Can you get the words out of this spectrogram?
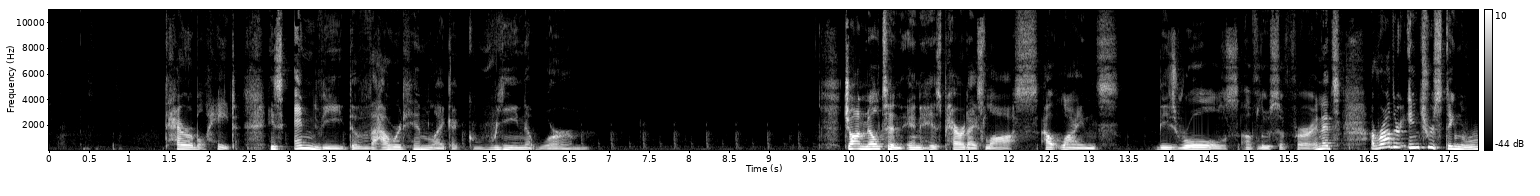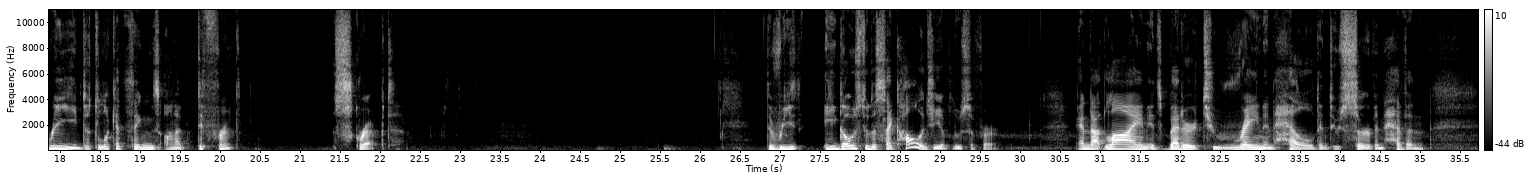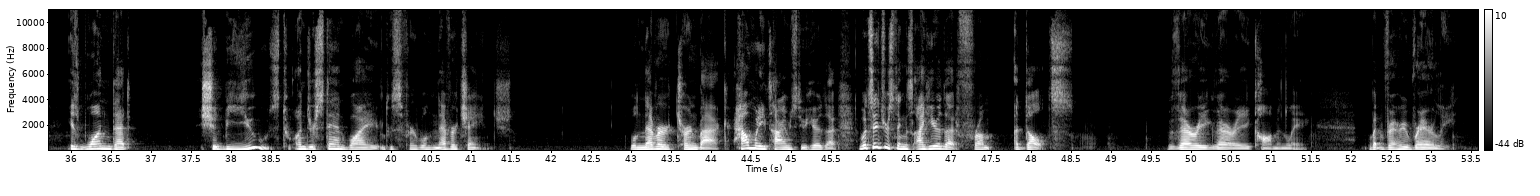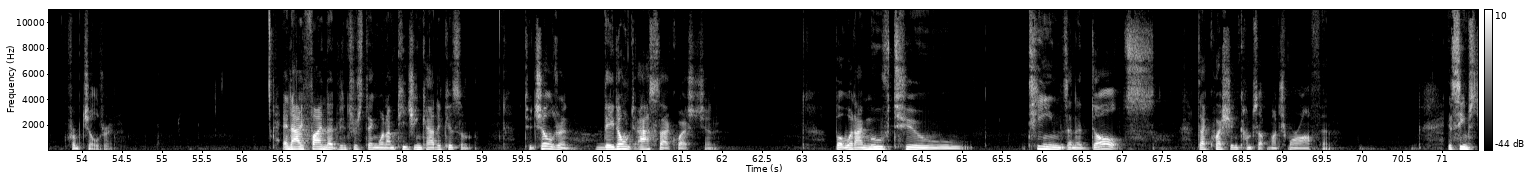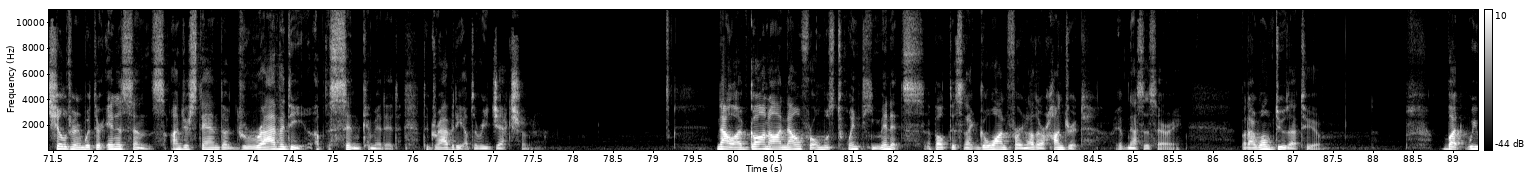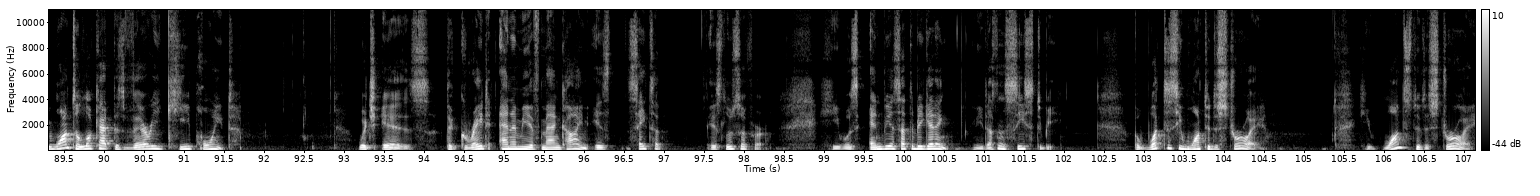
terrible hate. His envy devoured him like a green worm. John Milton, in his Paradise Lost, outlines these roles of Lucifer, and it's a rather interesting read to look at things on a different script. The re- he goes to the psychology of Lucifer. And that line, it's better to reign in hell than to serve in heaven, is one that should be used to understand why Lucifer will never change, will never turn back. How many times do you hear that? What's interesting is I hear that from adults very, very commonly, but very rarely from children. And I find that interesting when I'm teaching catechism to children. They don't ask that question. But when I move to teens and adults, that question comes up much more often. It seems children, with their innocence, understand the gravity of the sin committed, the gravity of the rejection. Now, I've gone on now for almost 20 minutes about this, and I can go on for another 100 if necessary. But I won't do that to you. But we want to look at this very key point, which is the great enemy of mankind is Satan, is Lucifer. He was envious at the beginning, and he doesn't cease to be. But what does he want to destroy? He wants to destroy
